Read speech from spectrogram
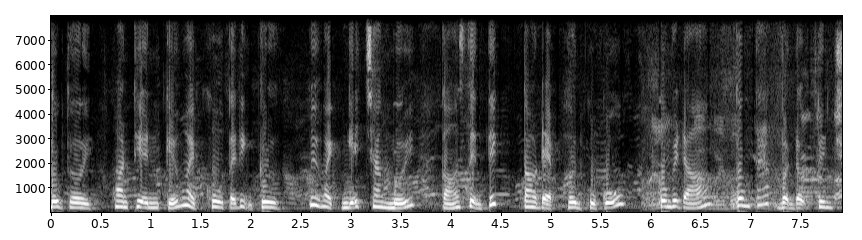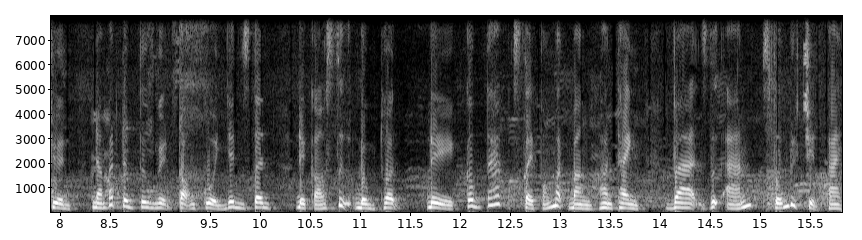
Đồng thời, hoàn thiện kế hoạch khu tái định cư, quy hoạch nghĩa trang mới có diện tích to đẹp hơn khu cũ. Cùng với đó, công tác vận động tuyên truyền nắm bắt tâm tư nguyện vọng của nhân dân để có sự đồng thuận để công tác giải phóng mặt bằng hoàn thành và dự án sớm được triển khai.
